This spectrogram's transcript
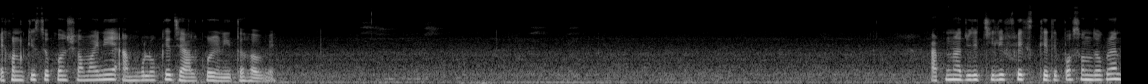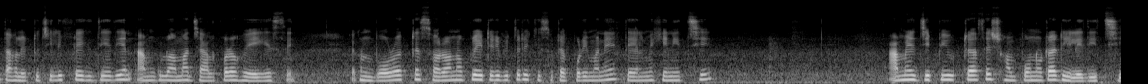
এখন কিছুক্ষণ সময় নিয়ে আমগুলোকে জাল করে নিতে হবে। আপনারা যদি চিলি ফ্লেক্স খেতে পছন্দ করেন, তাহলে একটু চিলি ফ্লেক্স দিয়ে দিন। আমগুলো আমার জাল করা হয়ে গেছে। এখন বড় একটা সরানো প্লেটের ভিতরে কিছুটা পরিমাণে তেল মেখে নিচ্ছি। আমের যে পিউরটা আছে, সম্পূর্ণটা ঢেলে দিচ্ছি।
